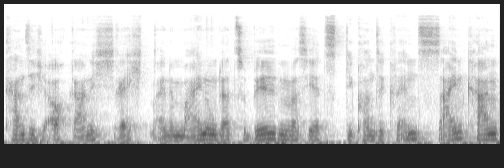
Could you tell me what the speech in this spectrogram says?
kann sich auch gar nicht recht eine Meinung dazu bilden, was jetzt die Konsequenz sein kann.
